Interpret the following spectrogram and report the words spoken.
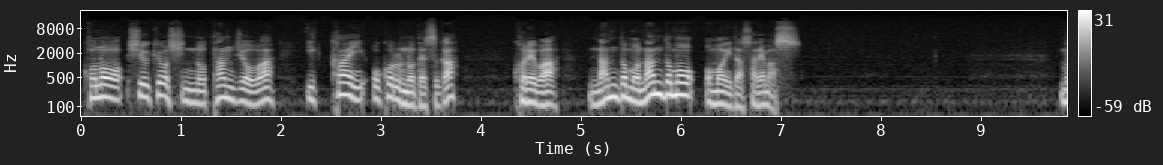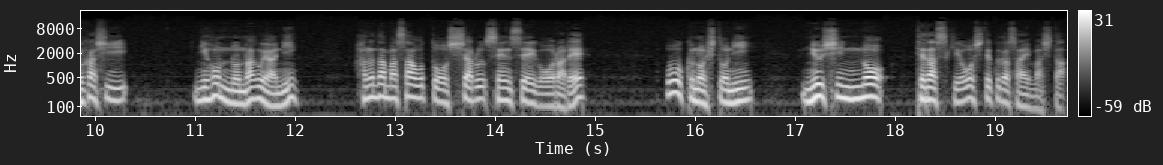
この宗教心の誕生は一回起こるのですがこれは何度も何度も思い出されます。昔日本の名古屋に花田正夫とおっしゃる先生がおられ多くの人に入信の手助けをしてくださいました。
